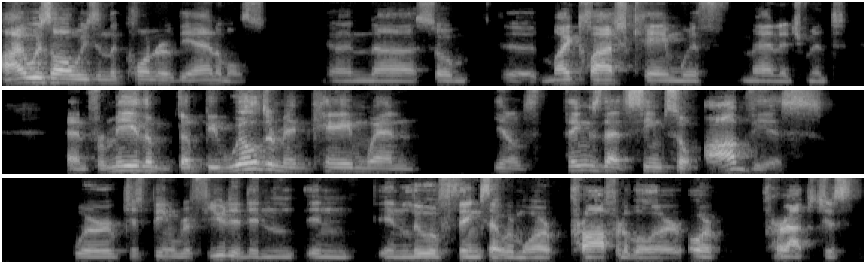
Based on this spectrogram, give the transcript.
I was always in the corner of the animals, and uh, so uh, my clash came with management. And for me, the, the bewilderment came when you know things that seemed so obvious were just being refuted in in in lieu of things that were more profitable or or perhaps just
